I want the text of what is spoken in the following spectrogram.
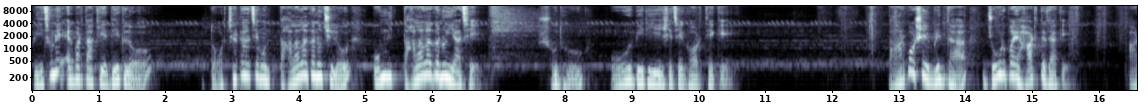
পেছনে একবার তাকিয়ে দেখল, দরজাটা যেমন তালা লাগানো ছিল, অমনি তালা লাগানোই আছে। শুধু ও বেরিয়ে এসেছে ঘর থেকে। তারপর সেই বৃদ্ধা জোর পায়ে হাঁটতে থাকে, আর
